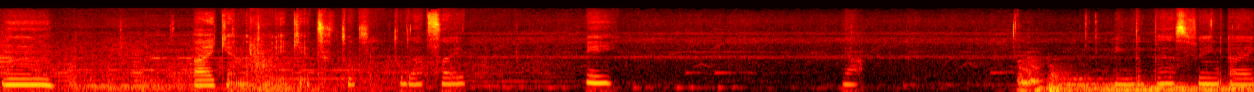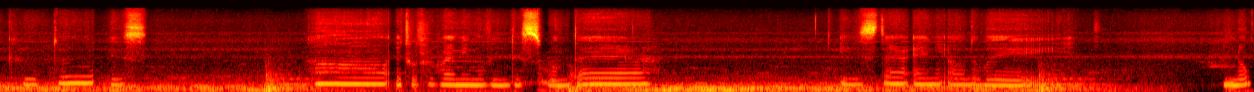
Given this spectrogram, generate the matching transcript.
mm, I cannot make it to, to that side. Eh. Yeah. I think the best thing I could do is... Uh, it would require me moving this one there. Is there any other way? Nope.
